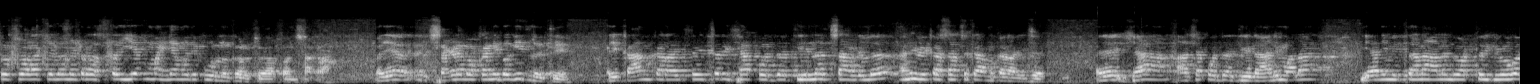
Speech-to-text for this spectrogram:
तो सोळा किलोमीटर असतं एक महिन्यामध्ये पूर्ण करतोय आपण सगळा. म्हणजे सगळ्या लोकांनी बघितलं ते. हे काम करायचंय तर ह्या पद्धतीनं चांगलं आणि विकासाचं काम करायचं ह्या अशा पद्धतीनं. आणि मला या निमित्तानं आनंद वाटतोय की बाबा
